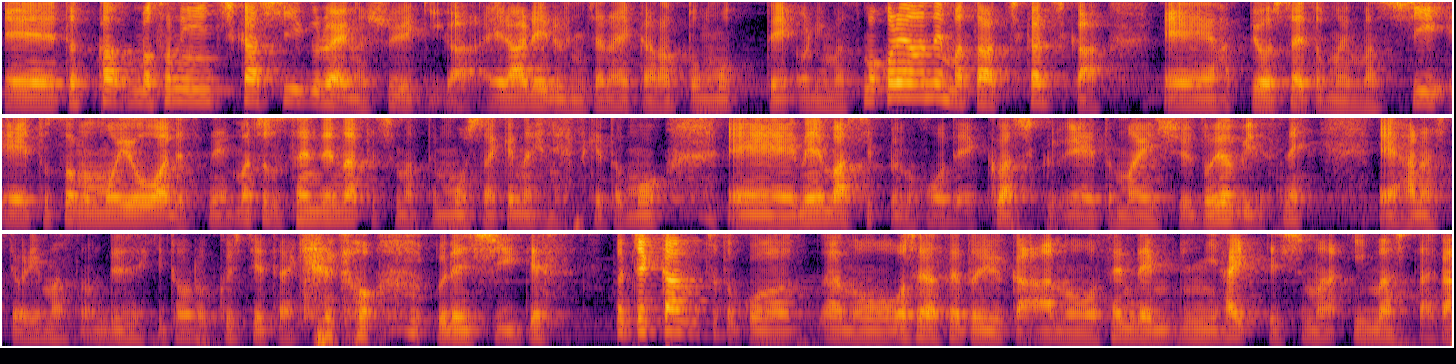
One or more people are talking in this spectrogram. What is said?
えー、と、か、まあ、それに近しいぐらいの収益が得られるんじゃないかなと思っております。まあ、これはね、また近々、えー、発表したいと思いますし、えー、と、その模様はですね、まあ、ちょっと宣伝になってしまって申し訳ないんですけども、えー、メンバーシップの方で詳しく、えー、と、毎週土曜日ですね、えー、話しておりますので、ぜひ登録していただけると嬉しいです。まあ、若干、ちょっとこの、あの、お知らせというか、あの、宣伝に入ってしまいましたが、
